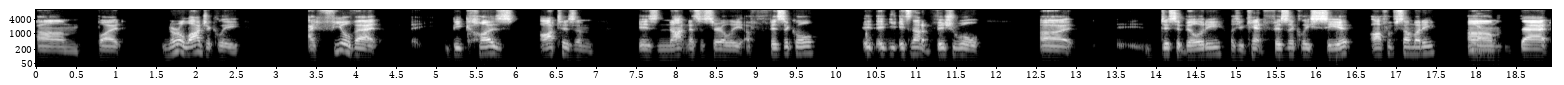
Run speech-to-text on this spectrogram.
um, but neurologically, I feel that because autism is not necessarily a physical, it, it, it's not a visual uh, disability, like you can't physically see it off of somebody. Yeah. Um, that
